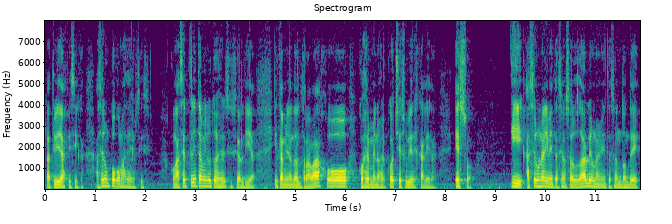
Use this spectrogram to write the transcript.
la actividad física, hacer un poco más de ejercicio. Con hacer 30 minutos de ejercicio al día, ir caminando al trabajo, coger menos el coche, subir escaleras. Eso. Y hacer una alimentación saludable, una alimentación donde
